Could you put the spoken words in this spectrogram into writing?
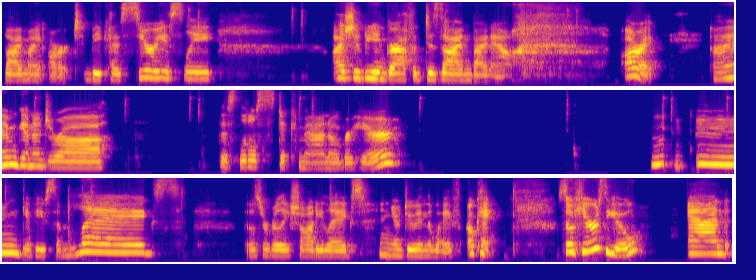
by my art because seriously, I should be in graphic design by now. All right, I am gonna draw this little stick man over here. Mm -mm -mm, give you some legs. Those are really shoddy legs and you're doing the wave. Okay, so here's you and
